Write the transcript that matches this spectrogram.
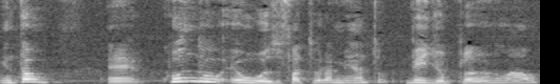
Então, é, quando eu uso faturamento, vejo o plano anual,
